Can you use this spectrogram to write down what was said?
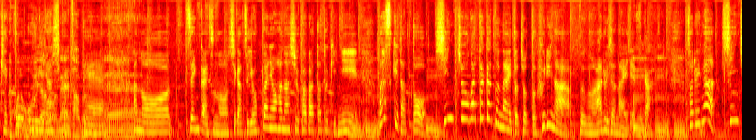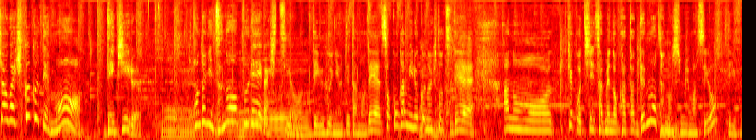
結構多いらしくて、ねね。あの前回その4月4日にお話を伺った時に、うんうん。バスケだとん。身長が高くないとちょっと不利な部分あるじゃないですか、うんうんうんそれが身長が低くてもできる、本本当に頭脳プレーが必要っていうふうに言ってたのでそこが魅力の一つで、あのー結構小さめの方でも楽しめますよっていう。で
